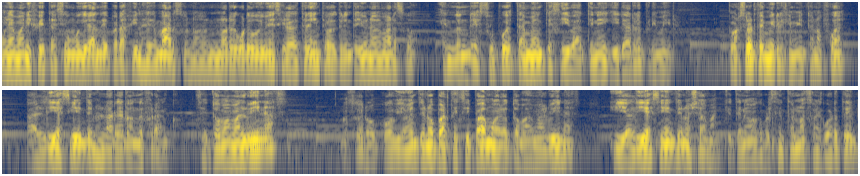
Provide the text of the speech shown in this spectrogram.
una manifestación muy grande para fines de marzo, no, recuerdo muy bien si era el 30 o el 31 de marzo, en donde supuestamente se iba a tener que ir a reprimir. Por suerte mi regimiento no fue, al día siguiente nos largaron de Franco. Se toma Malvinas, nosotros obviamente no participamos de la toma de Malvinas, y al día siguiente nos llaman, que tenemos que presentarnos al cuartel.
